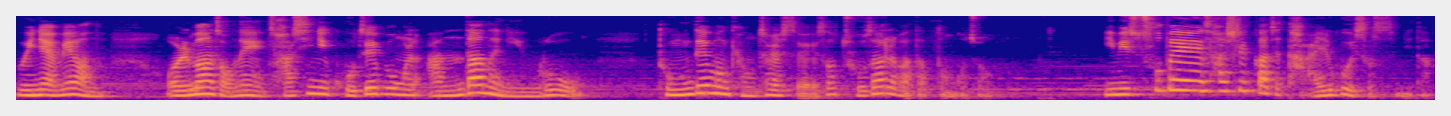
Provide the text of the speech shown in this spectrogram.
왜냐면 얼마 전에 자신이 고재봉을 안다는 이유로 동대문 경찰서에서 조사를 받았던 거죠. 이미 수배의 사실까지 다 알고 있었습니다.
